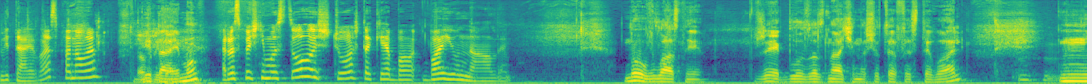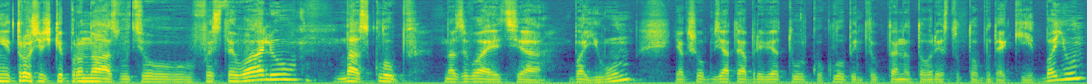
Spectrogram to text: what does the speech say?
Вітаю вас, панове. Вітаємо. Розпочнімо з того, що ж таке ба- баюнали. Ну, власне, вже як було зазначено, що це фестиваль. М, Трошечки про назву цього фестивалю. У нас клуб називається Баюн. Якщо взяти абревіатурку клуб інтелектуального товариства, то буде Кіт Баюн.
